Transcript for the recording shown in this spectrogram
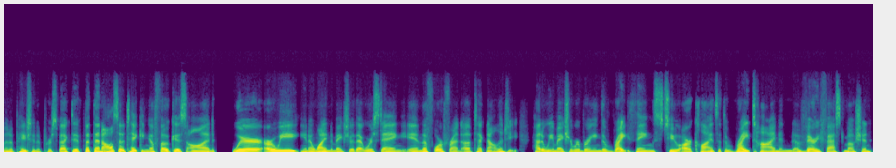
and a patient perspective, but then also taking a focus on where are we you know wanting to make sure that we're staying in the forefront of technology. How do we make sure we're bringing the right things to our clients at the right time in a very fast motion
